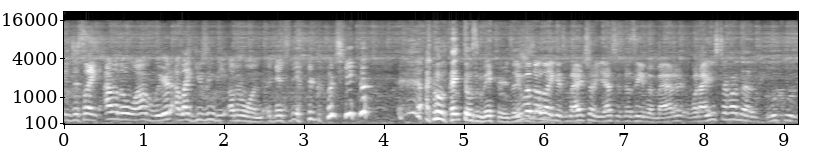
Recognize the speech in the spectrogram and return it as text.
It's just like I don't know why I'm weird. I like using the other one against the other Gogeta. I don't like those mirrors. It's Even though like it's nitro, yes, it doesn't even matter. When I used to run the blue crew,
